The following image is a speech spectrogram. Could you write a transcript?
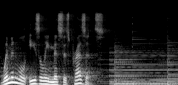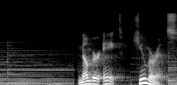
women will easily miss his presence. Number 8. Humorous.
